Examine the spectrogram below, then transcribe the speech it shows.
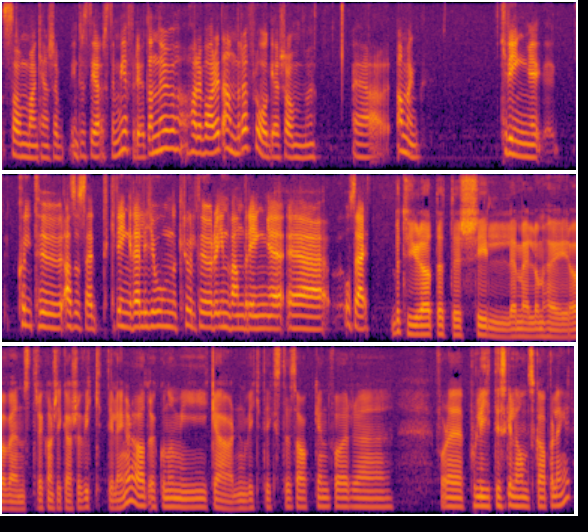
som man kanske intresserar sig mer för det. Utan nu har det varit andra frågor som eh, ja, men, kring kultur, alltså så kring religion, kultur, invandring eh, och sådär. Betyr det at dette skillet mellom høyre og venstre kanskje ikke er så viktig lenger? Da? At økonomi ikke er den viktigste saken for, eh, for det politiske landskapet lenger?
